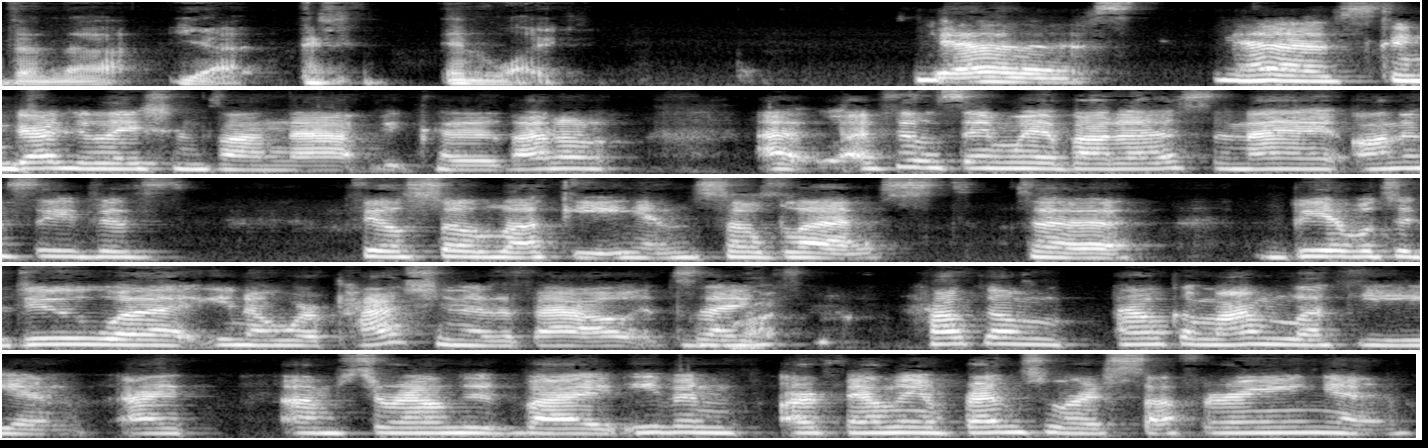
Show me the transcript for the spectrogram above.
than that yet in life yes Yes, congratulations on that because I don't I, I feel the same way about us and I honestly just feel so lucky and so blessed to be able to do what, you know, we're passionate about. It's like Right. how come how come I'm lucky and I I'm surrounded by even our family and friends who are suffering and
